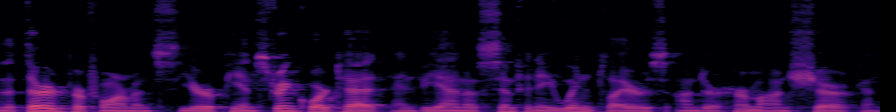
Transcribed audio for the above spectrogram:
and the third performance, European String Quartet and Vienna Symphony Wind Players under Hermann Scherchen.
